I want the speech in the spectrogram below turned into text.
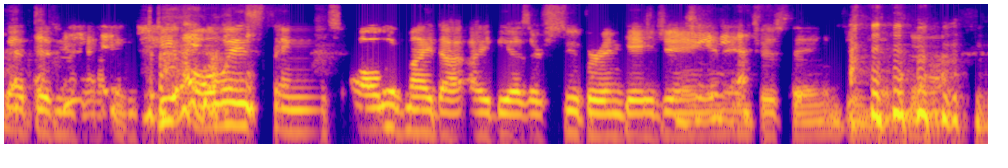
that didn't happen. She always thinks all of my ideas are super engaging Genius. and interesting. And genius. Yeah.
